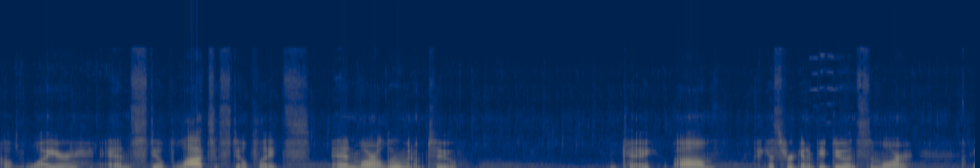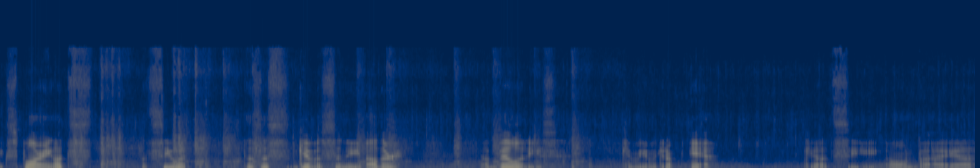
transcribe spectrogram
of wire and steel lots of steel plates and more aluminum too okay um, I guess we're gonna be doing some more exploring let's let's see what does this give us any other abilities can we look it up yeah Okay, let's see. Owned by us.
